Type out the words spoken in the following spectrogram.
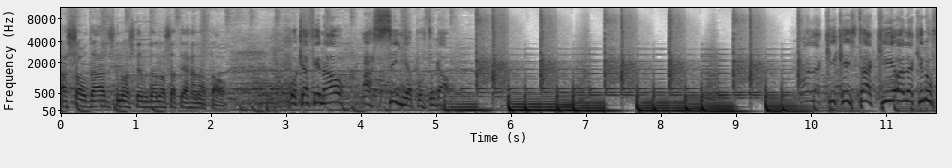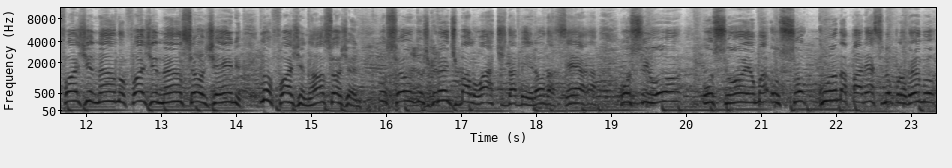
as saudades que nós temos da nossa terra natal. Porque afinal, assim é Portugal. Está aqui, olha que não foge não, não foge não, seu Eugênio, não foge não, seu Eugênio. O senhor é um dos grandes baluartes da Beirão da Serra. O senhor, o senhor é uma, o senhor quando aparece no programa,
